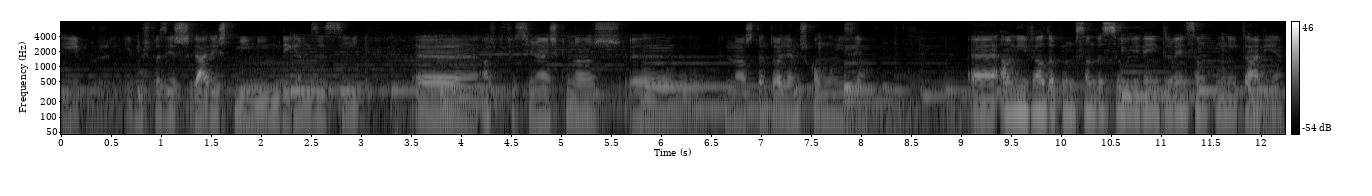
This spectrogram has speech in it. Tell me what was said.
e, por irmos fazer chegar este miminho, digamos assim, uh, aos profissionais que nós, uh, que nós tanto olhamos como um exemplo. ao nível da promoção da saúde e da intervenção comunitária,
